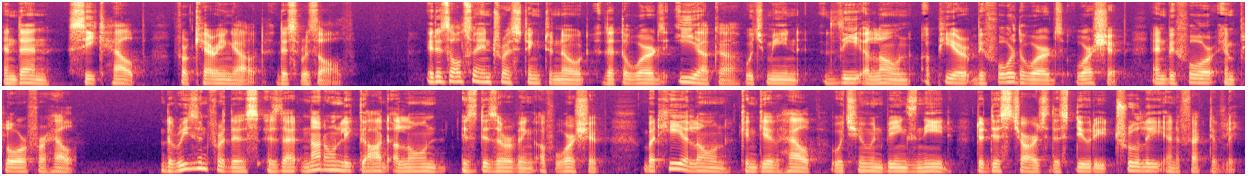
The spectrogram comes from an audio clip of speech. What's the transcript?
and then seek help for carrying out this resolve. It is also interesting to note that the words iyaka, which mean thee alone, appear before the words worship and before implore for help. The reason for this is that not only God alone is deserving of worship, but He alone can give help which human beings need to discharge this duty truly and effectively.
